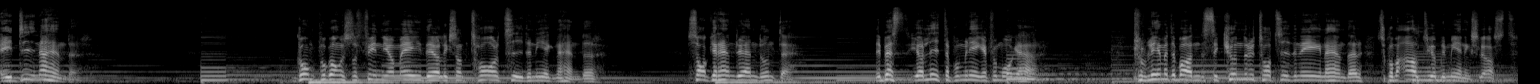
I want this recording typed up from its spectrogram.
är i dina händer. Gång på gång så finner jag mig där jag liksom tar tiden i egna händer. Saker händer ju ändå inte. Det är bäst, jag litar på min egen förmåga här. Problemet är bara att sekunder du tar tiden i egna händer så kommer allt du gör bli meningslöst.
